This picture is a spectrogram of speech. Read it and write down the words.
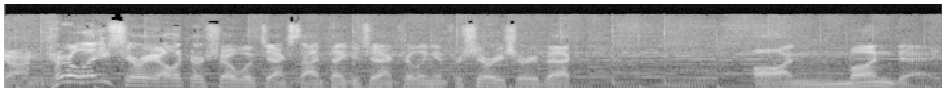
John Curley, Sherry Elliker show with Jack Stein. Thank you, Jack, filling in for Sherry. Sherry back on Monday.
